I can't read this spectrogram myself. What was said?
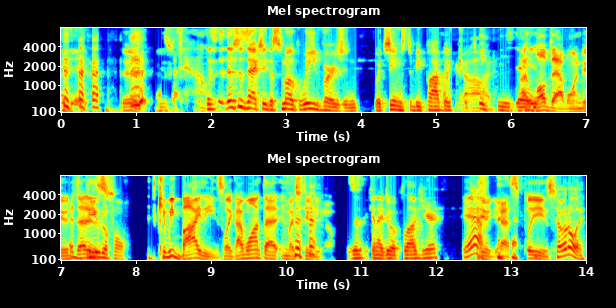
I did. dude, he's This, talented. this is actually the smoke weed version, which seems to be popular God. these days. I love that one, dude. It's That is- beautiful. can we buy these? Like, I want that in my studio, Is this- can I do a plug here? Yeah, dude. Yes, please. totally.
